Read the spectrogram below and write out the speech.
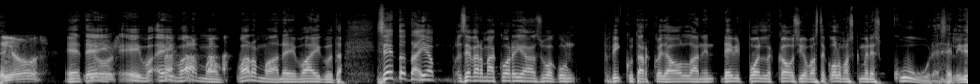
Just, Et ei, ei, ei varmaan, varmaan ei vaikuta. Se, tota, ja se varmaan korjaan sua, kun pikkutarkkoja ollaan, niin David Boyle kausi on vasta 36, eli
